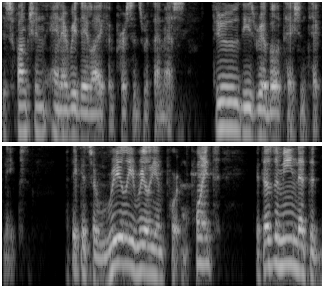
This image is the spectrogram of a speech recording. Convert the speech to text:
dysfunction and everyday life in persons with MS through these rehabilitation techniques. I think it's a really, really important point. It doesn't mean that the,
